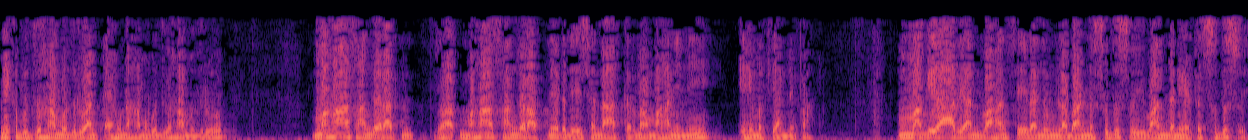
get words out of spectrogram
මේක බුදුහාමුදුරුවන්ට ඇහුණාම බුදුහාමුදුරුවෝ මහා සංඝරත් මහා සංඝරත්නයට දේශනා කරනවා මහණෙනි එහෙම කියන්න එපා. මගේ ආර්යයන් වහන්සේ වැඳුම් ලබන්න සුදුසුයි වන්දනයට සුදුසුයි.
